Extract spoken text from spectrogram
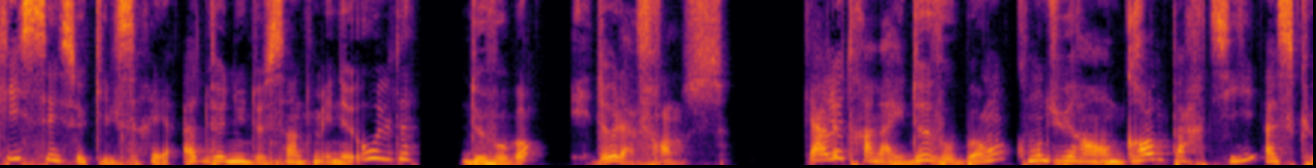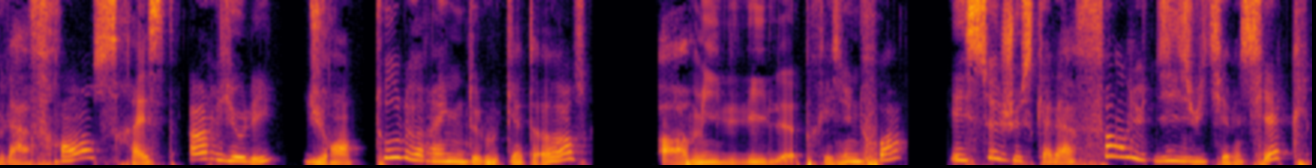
qui sait ce qu'il serait advenu de Sainte-Ménéhould, de Vauban et de la France? Car le travail de Vauban conduira en grande partie à ce que la France reste inviolée durant tout le règne de Louis XIV, hormis l'île prise une fois, et ce jusqu'à la fin du XVIIIe siècle,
